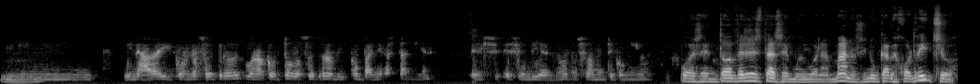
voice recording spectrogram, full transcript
y, nada, y con nosotros, bueno, con todos los otros mis compañeros también, es, es un día, ¿no? No solamente conmigo. Pues entonces estás en muy buenas manos, y nunca mejor dicho.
